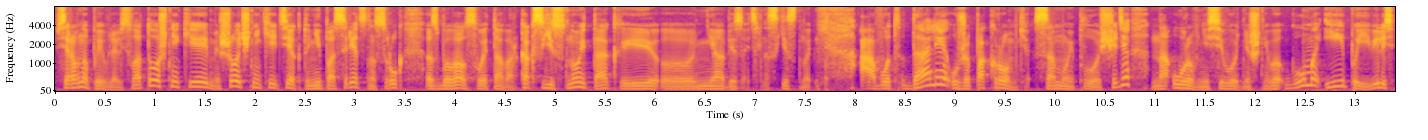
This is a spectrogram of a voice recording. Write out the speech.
все равно появлялись лотошники, мешочники, те, кто непосредственно с рук сбывал свой товар. Как съестной, так и э, не обязательно съестной. А вот далее, уже по кромке самой площади, на уровне сегодняшнего ГУМа и появились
